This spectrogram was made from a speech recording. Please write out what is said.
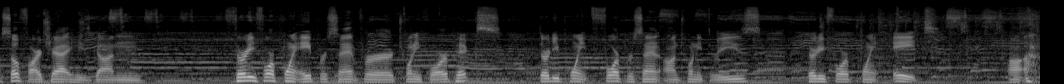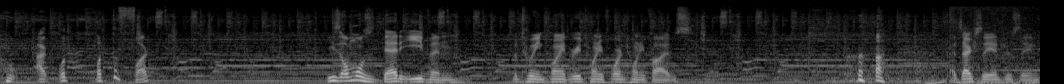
so far, chat, he's gotten 34.8% for 24 picks, 30.4% on 23s, 34.8. Uh, I, what what the fuck? He's almost dead even between 23, 24, and 25s. That's actually interesting.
